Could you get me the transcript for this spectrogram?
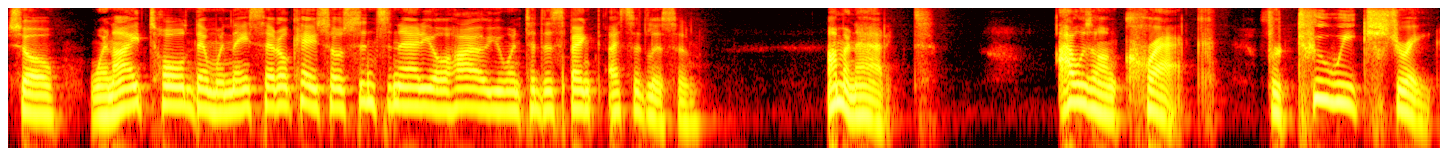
So when I told them, when they said, okay, so Cincinnati, Ohio, you went to this bank, I said, listen, I'm an addict. I was on crack for two weeks straight.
